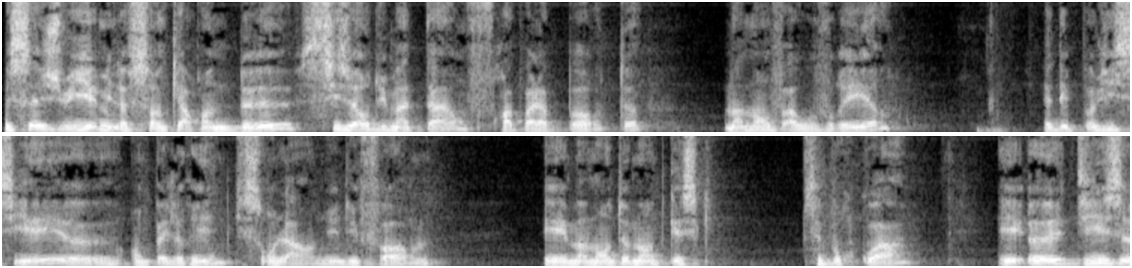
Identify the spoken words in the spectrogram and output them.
Le 16 juillet 1942, 6 heures du matin, on frappe à la porte. Maman va ouvrir. Il y a des policiers euh, en pèlerine qui sont là en uniforme. Et maman demande qu'est-ce que c'est pourquoi. Et eux disent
